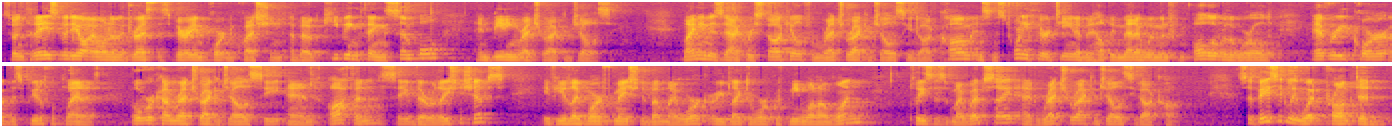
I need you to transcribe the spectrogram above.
So in today's video, I want to address this very important question about keeping things simple and beating retroactive jealousy. My name is Zachary Stockill from retroactivejealousy.com and since 2013 I've been helping men and women from all over the world, every corner of this beautiful planet, overcome retroactive jealousy and often save their relationships if you'd like more information about my work or you'd like to work with me one-on-one, please visit my website at retroactivejealousy.com. So basically what prompted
